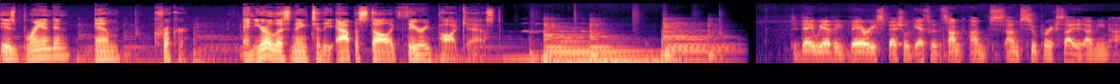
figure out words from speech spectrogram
is Brandon M. Crooker, and you're listening to the Apostolic Theory Podcast. Today we have a very special guest with us. I'm I'm I'm super excited. I mean, I,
